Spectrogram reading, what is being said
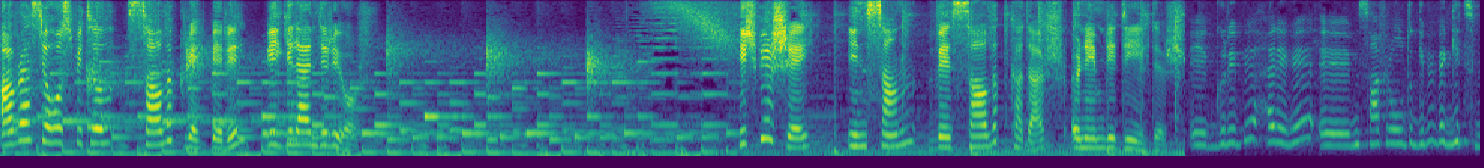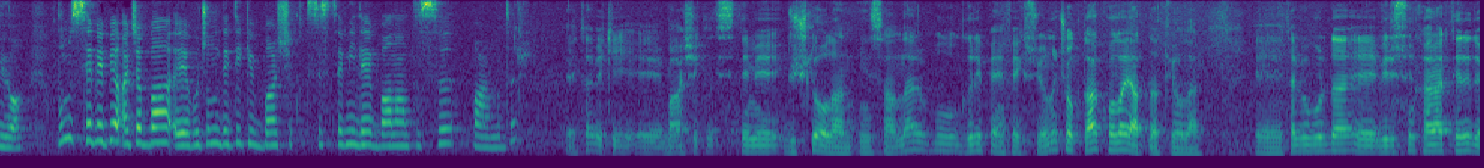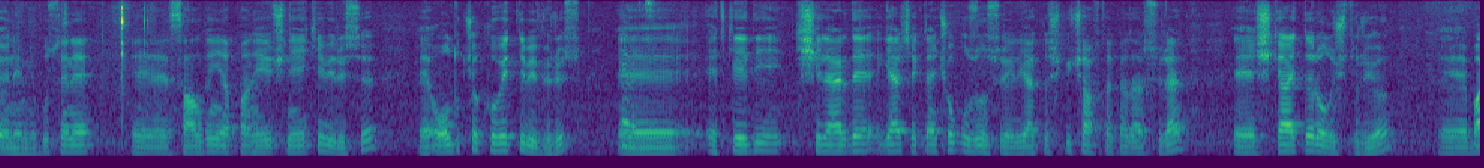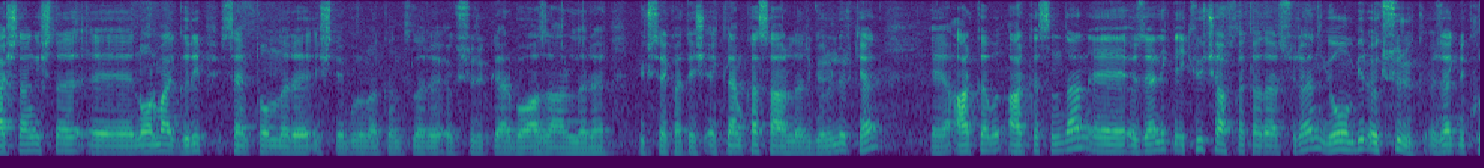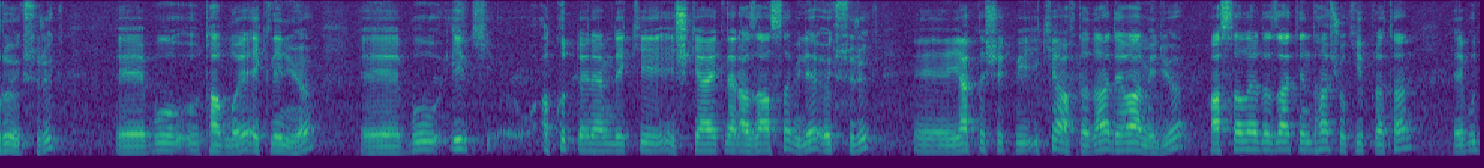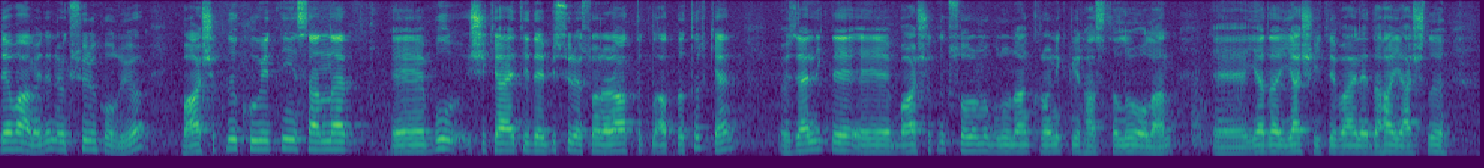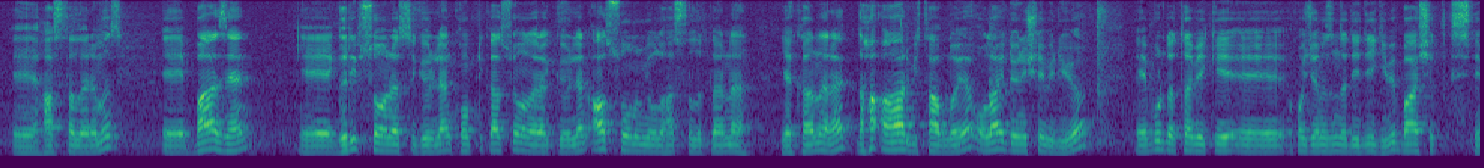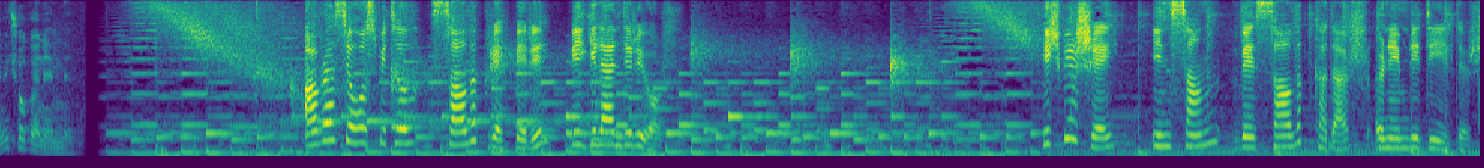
Avrasya Hospital Sağlık Rehberi bilgilendiriyor. Hiçbir şey insan ve sağlık kadar önemli değildir. E, gribi her eve e, misafir olduğu gibi ve gitmiyor. Bunun sebebi acaba e, hocamın dediği gibi bağışıklık sistemiyle bağlantısı var mıdır? E, tabii ki e, bağışıklık sistemi güçlü olan insanlar bu grip enfeksiyonu çok daha kolay atlatıyorlar. E, tabii burada e, virüsün karakteri de önemli. Bu sene e, salgın yapan H3N2 virüsü e, oldukça kuvvetli bir virüs. E, etkilediği kişilerde gerçekten çok uzun süreli, yaklaşık 3 hafta kadar süren e, şikayetler oluşturuyor. Ee, başlangıçta e, normal grip semptomları işte burun akıntıları, öksürükler, boğaz ağrıları, yüksek ateş, eklem kas ağrıları görülürken e, arka arkasından e, özellikle 2-3 hafta kadar süren yoğun bir öksürük, özellikle kuru öksürük e, bu tabloya ekleniyor. E, bu ilk akut dönemdeki şikayetler azalsa bile öksürük e, yaklaşık bir iki hafta daha devam ediyor. Hastaları da zaten daha çok yıpratan e, bu devam eden öksürük oluyor. Bağışıklığı kuvvetli insanlar e, bu şikayeti de bir süre sonra rahatlıkla atlatırken özellikle e, bağışıklık sorunu bulunan kronik bir hastalığı olan e, ya da yaş itibariyle daha yaşlı e, hastalarımız e, bazen e, grip sonrası görülen komplikasyon olarak görülen alt solunum yolu hastalıklarına yakalanarak daha ağır bir tabloya olay dönüşebiliyor. E, burada tabii ki e, hocamızın da dediği gibi bağışıklık sistemi çok önemli. Avrasya Hospital Sağlık Rehberi bilgilendiriyor. Hiçbir şey insan ve sağlık kadar önemli değildir.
